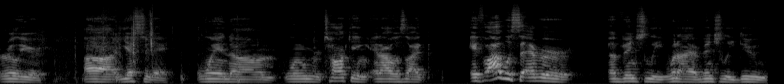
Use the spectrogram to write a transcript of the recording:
earlier uh, yesterday when um, when we were talking, and I was like, if I was to ever eventually, when I eventually do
